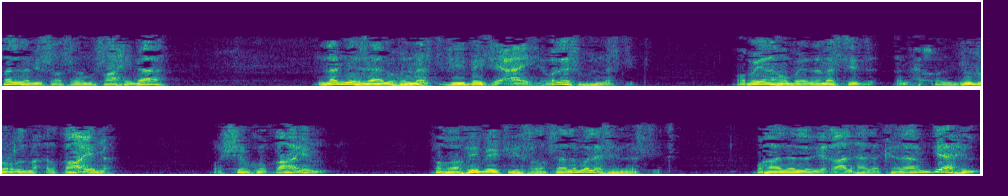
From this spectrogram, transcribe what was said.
فالنبي صلى الله عليه وسلم وصاحباه لم يزالوا في المسجد في بيت عائشة وليسوا في المسجد. وبينه وبين المسجد الجدر القائمة والشبك قائم فهو في بيته صلى الله عليه وسلم وليس في المسجد. وهذا الذي قال هذا الكلام جاهل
